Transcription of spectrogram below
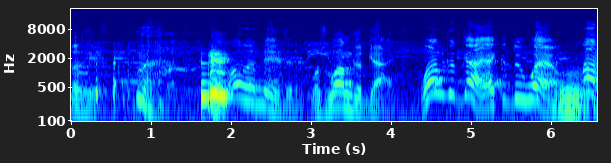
Look here. All I needed was one good guy. One good guy I could do well. Not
